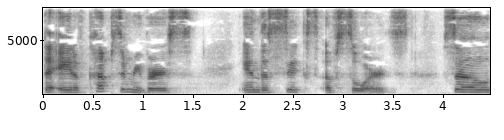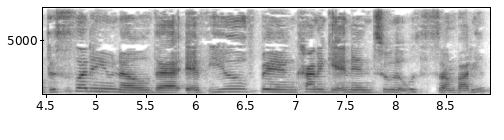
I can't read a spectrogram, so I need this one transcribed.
the Eight of Cups in reverse, and the Six of Swords. So this is letting you know that if you've been kind of getting into it with somebody,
